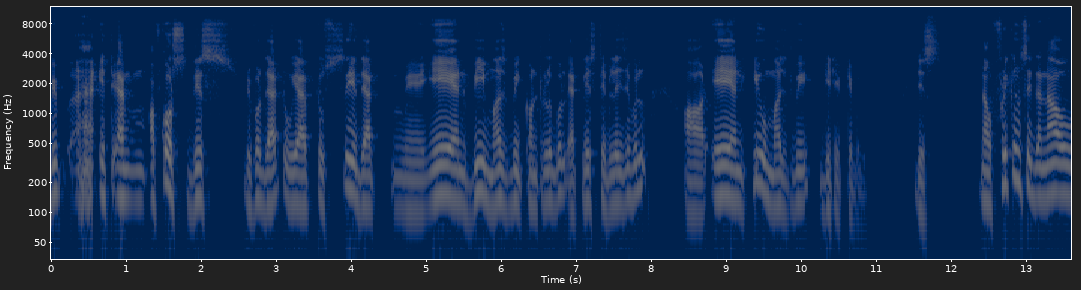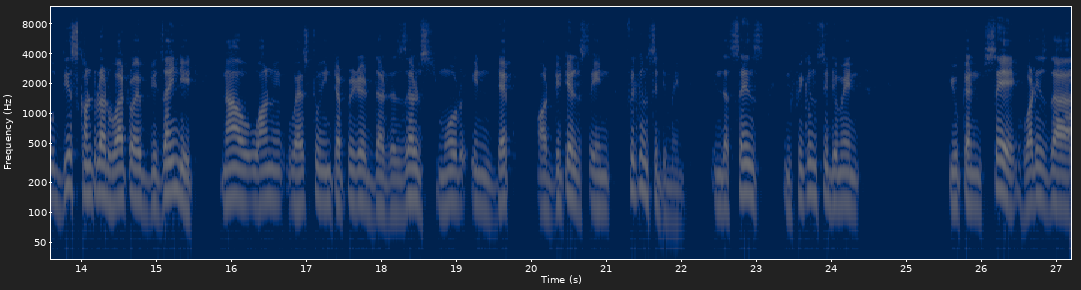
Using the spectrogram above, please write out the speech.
it and of course, this before that we have to see that um, A and B must be controllable at least stabilizable or A and Q must be detectable this. Now, frequency the now this controller what we have designed it now one has to interpret the results more in depth or details in frequency domain in the sense in frequency domain you can say what is the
